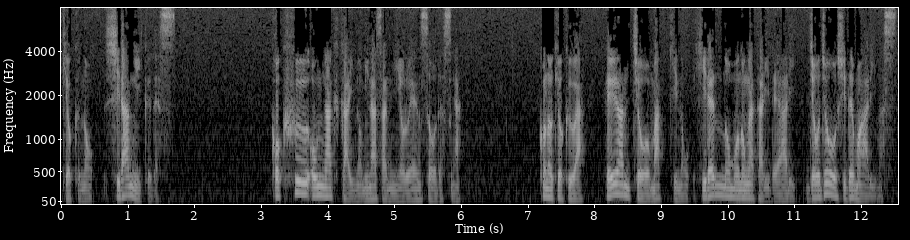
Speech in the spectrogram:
曲の「白菊」です。国風音楽会の皆さんによる演奏ですがこの曲は平安朝末期の秘伝の物語であり叙情詩でもあります。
